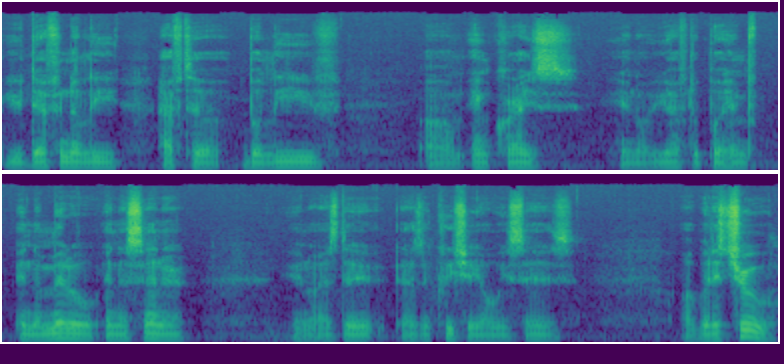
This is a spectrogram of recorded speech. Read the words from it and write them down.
you definitely have to believe um, in Christ. You know, you have to put Him in the middle, in the center. You know, as the as the cliche always says, uh, but it's true.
